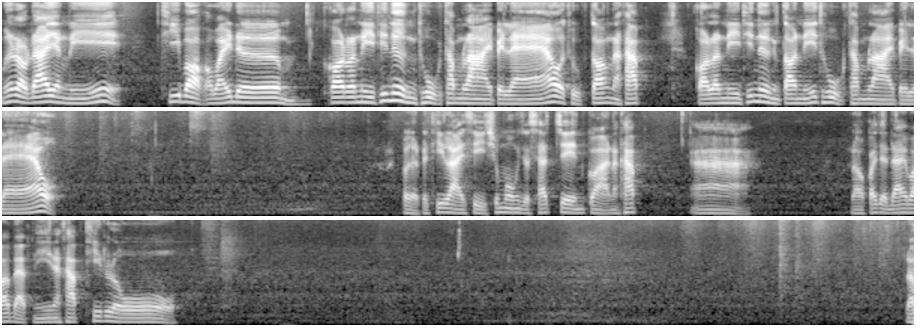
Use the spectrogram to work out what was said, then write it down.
เมื่อเราได้อย่างนี้ที่บอกเอาไว้เดิม กรณีที่ 1 ถูกทำลายไปแล้วถูกต้องนะครับ กรณีที่ 1 ตอนนี้ถูกทำลายไปแล้ว เปิดไปที่ลาย 4 ชั่วโมงจะชัดเจนกว่านะครับอ่าเราก็จะได้ว่าแบบนี้นะครับที่โลเรา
